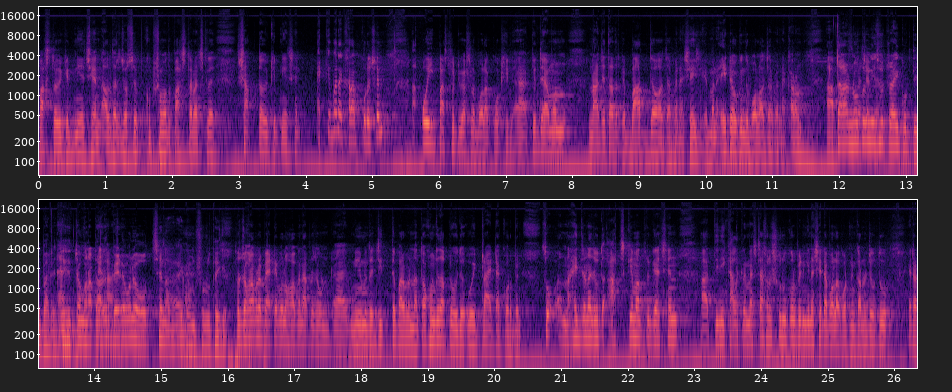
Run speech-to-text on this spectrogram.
পাঁচটা উইকেট নিয়েছেন আলদার জোসেফ। খুব সম্ভবত পাঁচটা ম্যাচ খেলে সাতটা উইকেট নিয়েছেন। একেবারে খারাপ করেছেন। ওই পার্সপেক্টিভ আসলে বলা কঠিন কিন্তু এমন না যে তাদেরকে বাদ দেওয়া যাবে না। সেই মানে এটাও কিন্তু বলা যাবে না কারণ তারা নতুন কিছু ট্রাই করতেই পারে হ্যাঁ, যখন আপনি তাদের হার- ব্যাটে বলে হচ্ছে না একদম শুরু থেকে। তো যখন আপনার ব্যাটেবল হবে না আপনি যখন নিয়মিত জিততে পারবেন না তখন কিন্তু আপনি ওই ওই ট্রাইটা করবেন। সো নাহিদ রানা যেহেতু আজকে মাত্র গেছেন আর তিনি কালকের ম্যাচটা আসলে শুরু করবেন কিনা সেটা বলা কঠিন কারণ যেহেতু এটা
